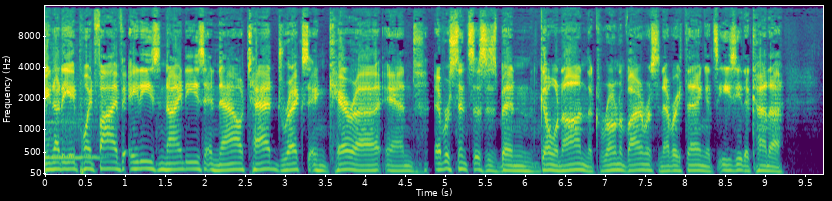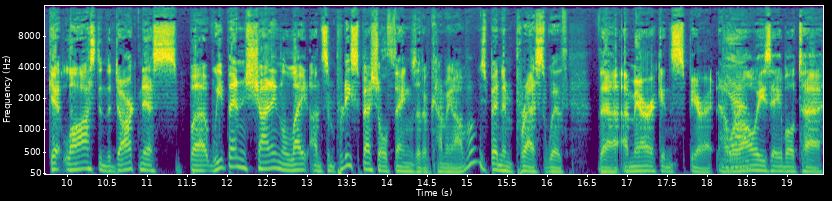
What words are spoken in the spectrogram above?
B98.5, 80s, 90s, and now Tad, Drex, and Kara. And ever since this has been going on, the coronavirus and everything, it's easy to kind of get lost in the darkness. But we've been shining the light on some pretty special things that have coming out. I've always been impressed with the American spirit, how we're always able to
